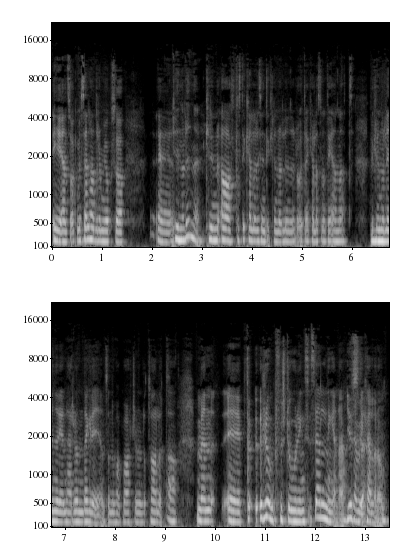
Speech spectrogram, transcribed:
är en sak men sen hade de ju också eh, Krinoliner. Krin, ja, fast det kallades inte krinoliner då utan kallades någonting annat. För Mm. krinoliner är den här runda grejen som de har på 1800-talet. Ja. Men eh, för, rumpförstoringsställningarna Just kan vi det. kalla dem.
